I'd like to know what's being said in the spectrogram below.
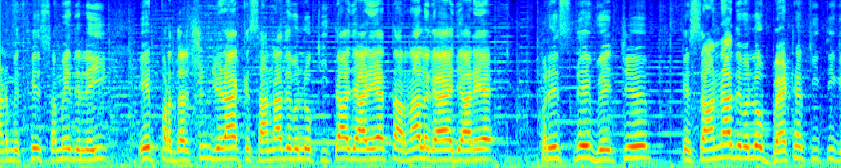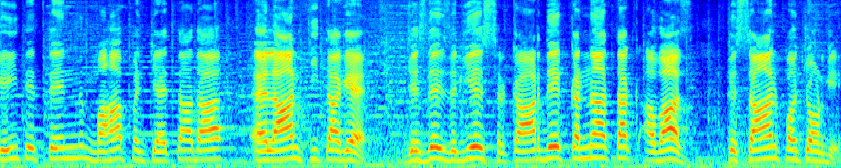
ਅਣਮਿੱਥੇ ਸਮੇਂ ਦੇ ਲਈ ਇਹ ਪ੍ਰਦਰਸ਼ਨ ਜਿਹੜਾ ਕਿਸਾਨਾਂ ਦੇ ਵੱਲੋਂ ਕੀਤਾ ਜਾ ਰਿਹਾ ਹੈ, ਧਰਨਾ ਲਗਾਇਆ ਜਾ ਰਿਹਾ ਹੈ। ਪਰ ਇਸ ਦੇ ਵਿੱਚ ਕਿਸਾਨਾਂ ਦੇ ਵੱਲੋਂ ਬੈਠਕ ਕੀਤੀ ਗਈ ਤੇ ਤਿੰਨ ਮਹਾ ਪੰਚਾਇਤਾਂ ਦਾ ਐਲਾਨ ਕੀਤਾ ਗਿਆ ਜਿਸ ਦੇ ਜ਼ਰੀਏ ਸਰਕਾਰ ਦੇ ਕੰਨਾਂ ਤੱਕ ਆਵਾਜ਼ ਕਿਸਾਨ ਪਹੁੰਚਾਉਣਗੇ।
